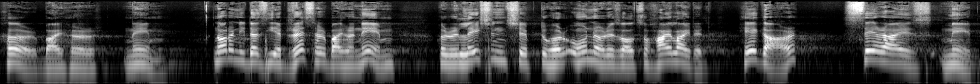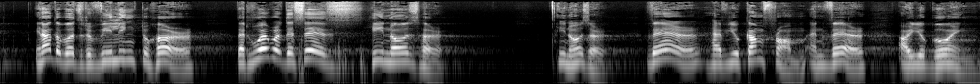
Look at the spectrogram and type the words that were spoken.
her by her name. Not only does he address her by her name, her relationship to her owner is also highlighted. Hagar, Sarai's maid. In other words, revealing to her that whoever this is, he knows her. He knows her. Where have you come from and where are you going?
